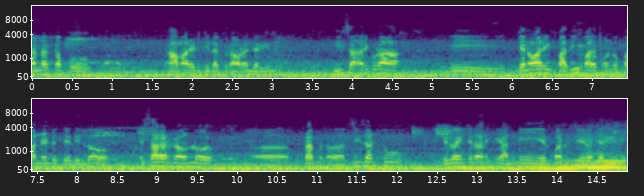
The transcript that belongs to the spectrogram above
రన్నర్ కప్ కామారెడ్డి జిల్లాకు రావడం జరిగింది. ఈసారి కూడా ఈ జనవరి పది పదకొండు పన్నెండు తేదీల్లో ఎస్ఆర్ఆర్ గ్రౌండ్లో ప్ర- సీజన్ టూ నిర్వహించడానికి అన్ని ఏర్పాట్లు చేయడం జరిగింది.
